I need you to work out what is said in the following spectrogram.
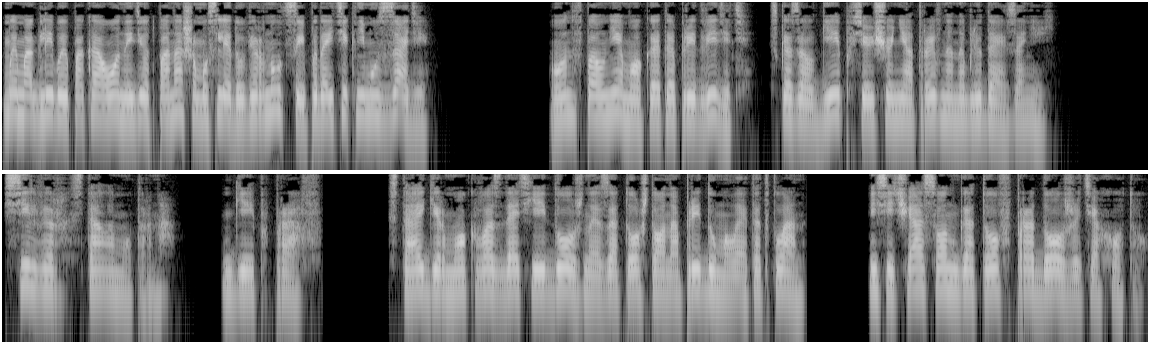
мы могли бы, пока он идет по нашему следу, вернуться и подойти к нему сзади. Он вполне мог это предвидеть, сказал Гейб, все еще неотрывно наблюдая за ней. Сильвер стало муторно. Гейб прав. Стайгер мог воздать ей должное за то, что она придумала этот план. И сейчас он готов продолжить охоту.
